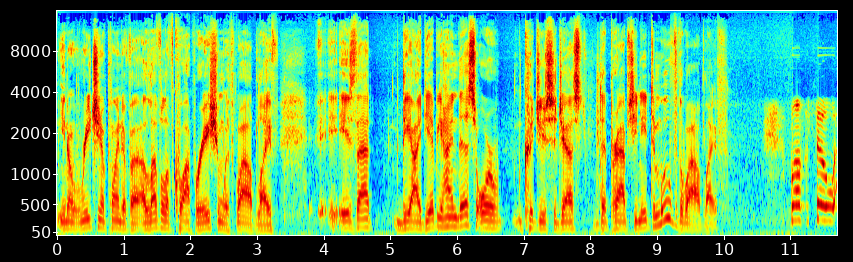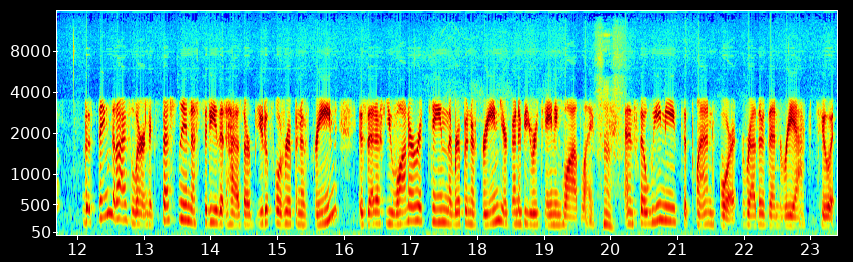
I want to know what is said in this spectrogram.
you know, reaching a point of a, a level of cooperation with wildlife. Is that the idea behind this, or could you suggest that perhaps you need to move the wildlife? Well, so the thing that I've learned, especially in a city that has our beautiful ribbon of green, is that if you want to retain the ribbon of green, you're going to be retaining wildlife. Hmm. And so we need to plan for it rather than react to it.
